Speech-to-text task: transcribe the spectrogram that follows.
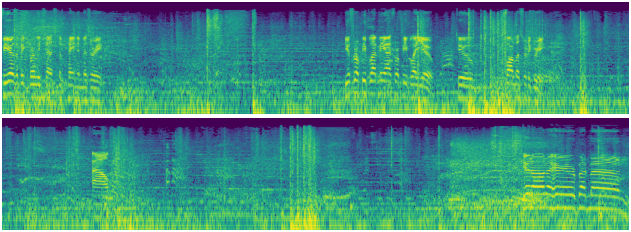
Fear the big burly chest of pain and misery. You throw people at me, I throw people at you. To far lesser degree. Ow. Get out of here, Batman!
